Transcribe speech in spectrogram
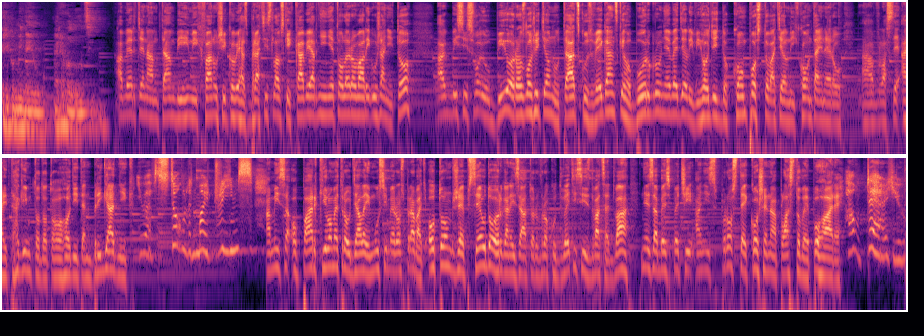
pripomínajú revolúciu a verte nám, tam by im ich fanúšikovia z bratislavských kaviarní netolerovali už ani to, ak by si svoju bio rozložiteľnú tácku z vegánskeho burgeru nevedeli vyhodiť do kompostovateľných kontajnerov. A vlastne aj tak im to do toho hodí ten brigádnik. A my sa o pár kilometrov ďalej musíme rozprávať o tom, že pseudoorganizátor v roku 2022 nezabezpečí ani sprosté koše na plastové poháre. How dare you?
